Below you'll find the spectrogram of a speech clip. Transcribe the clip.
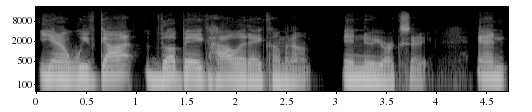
You know we've got the big holiday coming up in new york city. And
